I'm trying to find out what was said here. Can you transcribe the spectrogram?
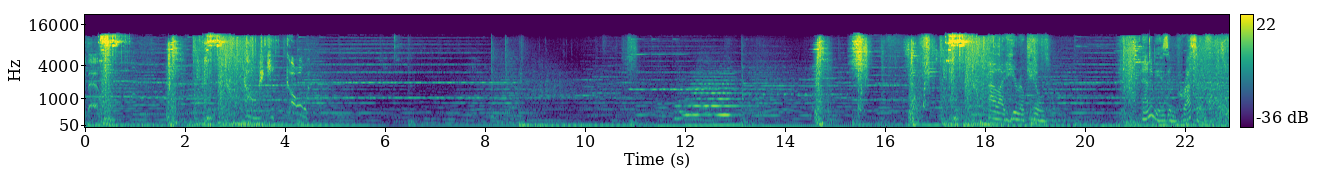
To this. Go, Mickey, go! Allied hero killed. Enemy is impressive.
